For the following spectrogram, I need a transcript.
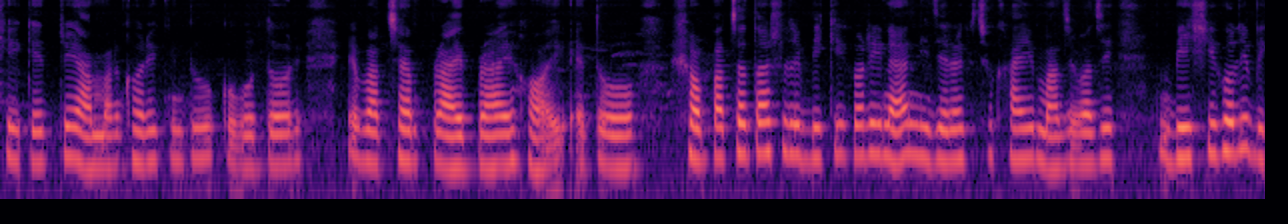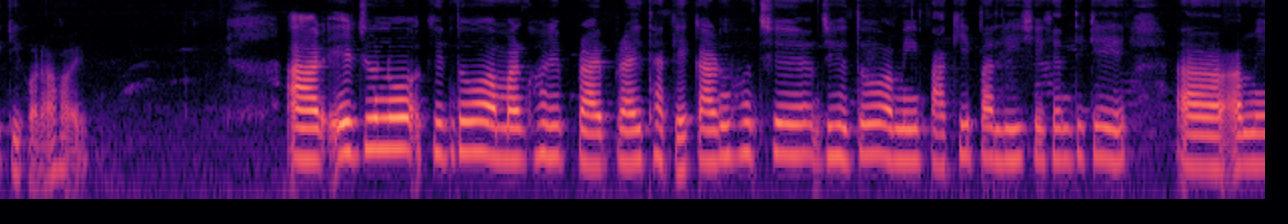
সেক্ষেত্রে আমার ঘরে কিন্তু কবুতর বাচ্চা প্রায় প্রায় হয়। তো সব বাচ্চা তো আসলে বিক্রি করি না, নিজেরা কিছু খাই, মাঝে মাঝে বেশি হলে বিক্রি করা হয়। আর এর জন্য কিন্তু আমার ঘরে প্রায় প্রায় থাকে। কারণ হচ্ছে যেহেতু আমি পাখি পালি, সেখান থেকে আমি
